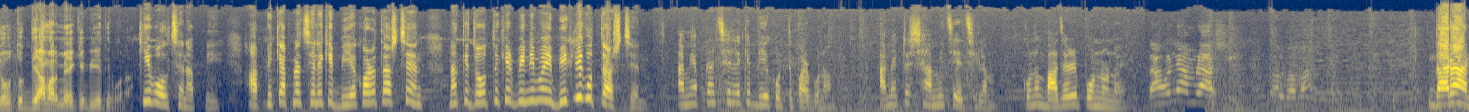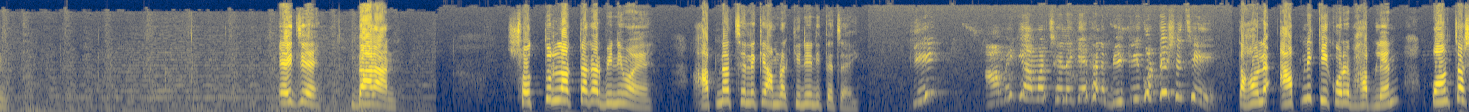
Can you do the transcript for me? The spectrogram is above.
যৌতুক দিয়ে আমার মেয়েকে বিয়ে দিব না। কি বলছেন আপনি? আপনি কি আপনার ছেলেকে বিয়ে করাতে আসছেন নাকি যৌতুকের বিনিময়ে বিক্রি করতে আসছেন? আমি আপনার ছেলেকে বিয়ে করতে পারব না। আমি একটা স্বামী চেয়েছিলাম কোনো বাজারের পণ্য নয়। তাহলে আমরা আসি। চল বাবা। দাঁড়ান। এই যে দাঁড়ান। সত্তর লাখ টাকার বিনিময়ে আপনার ছেলেকে আমরা কিনে নিতে চাই। কি? আমি কি আমার ছেলেকে এখানে বিক্রি করতে এসেছি? তাহলে আপনি কি করে ভাবলেন? পঞ্চাশ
